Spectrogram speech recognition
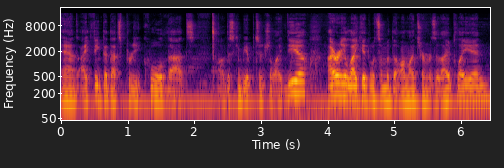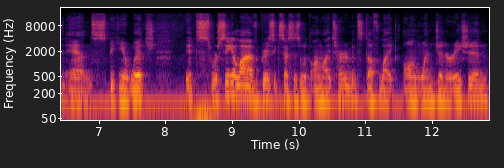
and I think that that's pretty cool that uh, this can be a potential idea. I already like it with some of the online tournaments that I play in, and speaking of which, it's we're seeing a lot of great successes with online tournament stuff like All One Generation,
